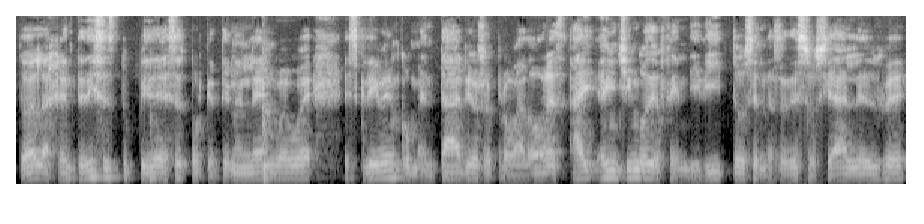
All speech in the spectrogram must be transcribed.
Toda la gente dice estupideces porque tienen lengua, güey. Escriben comentarios reprobadores. Hay, hay un chingo de ofendiditos en las redes sociales, güey.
